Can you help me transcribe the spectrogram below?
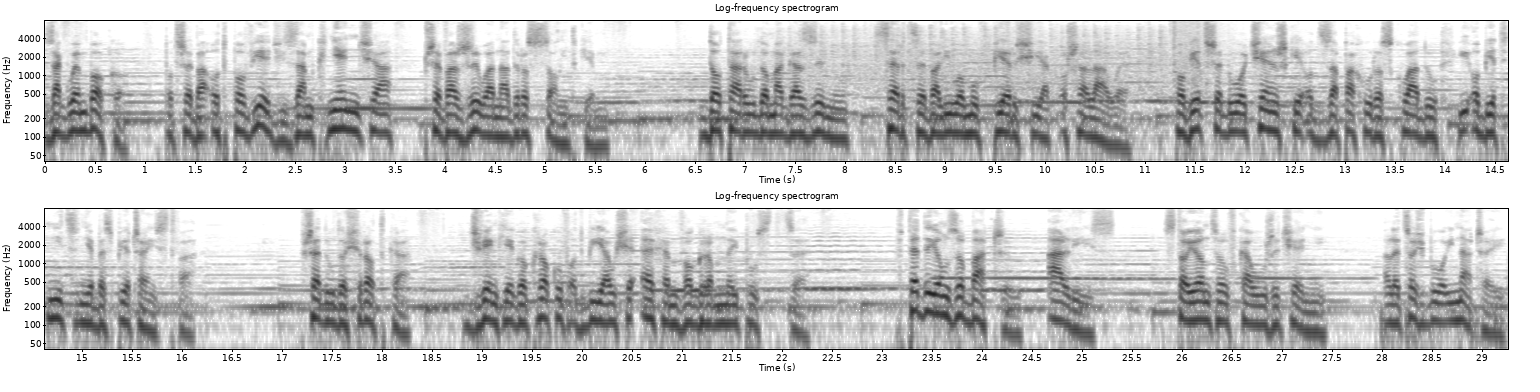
za głęboko. Potrzeba odpowiedzi, zamknięcia przeważyła nad rozsądkiem. Dotarł do magazynu, serce waliło mu w piersi jak oszalałe. Powietrze było ciężkie od zapachu rozkładu i obietnicy niebezpieczeństwa. Wszedł do środka. Dźwięk jego kroków odbijał się echem w ogromnej pustce. Wtedy ją zobaczył, Alice, stojącą w kałuży cieni. Ale coś było inaczej.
